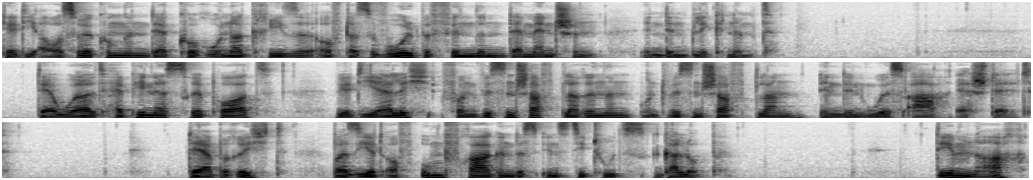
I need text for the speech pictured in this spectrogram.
der die Auswirkungen der Corona-Krise auf das Wohlbefinden der Menschen in den Blick nimmt. Der World Happiness Report wird jährlich von Wissenschaftlerinnen und Wissenschaftlern in den USA erstellt. Der Bericht basiert auf Umfragen des Instituts Gallup. Demnach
